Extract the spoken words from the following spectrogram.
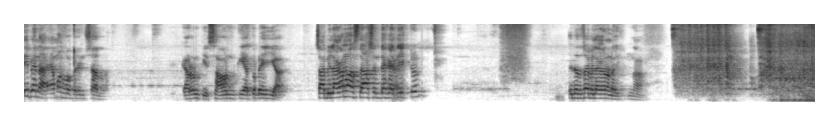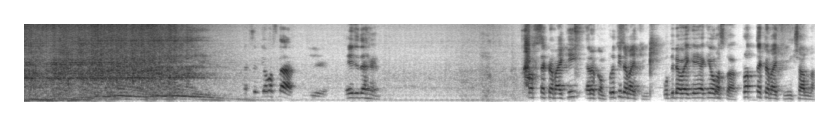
নিবে না এমন হবে ইনশাআল্লাহ। কারণ কি? সাউন্ড কি এতটাই ইয়া? চাবি লাগানো আছে আসেন দেখাই দিই একটু। এটা তো চাবি লাগানো নাই। না। দেখছেন কি অবস্থা? জি। এই যে দেখেন। প্রত্যেকটা বাইকই এরকম প্রতিটা বাইকই। প্রতিটা বাইকে একই অবস্থা? প্রত্যেকটা বাইকই ইনশাআল্লাহ।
